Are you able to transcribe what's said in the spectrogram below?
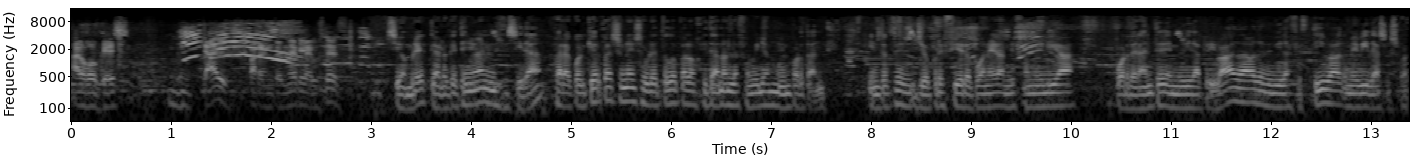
algo que es vital para entenderle a usted? Sí, hombre, claro que tenido una necesidad. Para cualquier persona y sobre todo para los gitanos la familia es muy importante. Y entonces yo prefiero poner a mi familia por delante de mi vida privada, o de mi vida afectiva, o de mi vida sexual.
